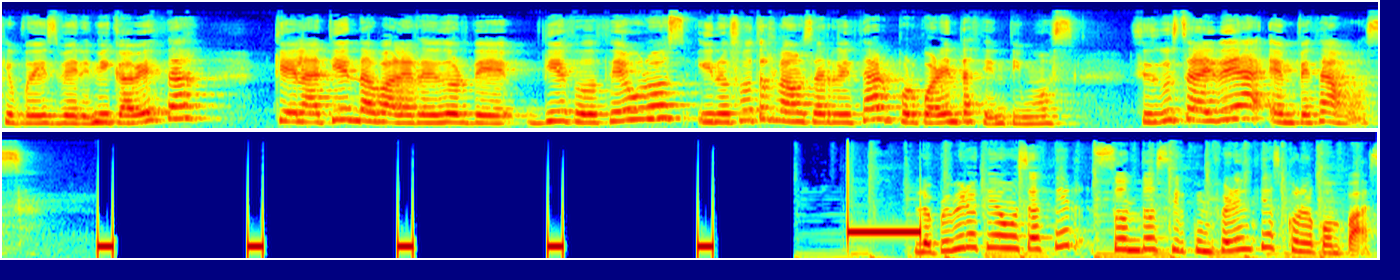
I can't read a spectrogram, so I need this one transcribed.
que podéis ver en mi cabeza que la tienda vale alrededor de 10 o 12 euros y nosotros la vamos a realizar por 40 céntimos. Si os gusta la idea, empezamos. Lo primero que vamos a hacer son dos circunferencias con el compás,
